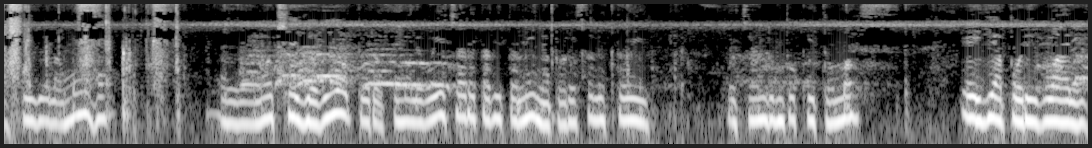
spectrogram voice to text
Así yo la mojo. La noche llovió, pero como le voy a echar esta vitamina, por eso le estoy echando un poquito más. Ella por igual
